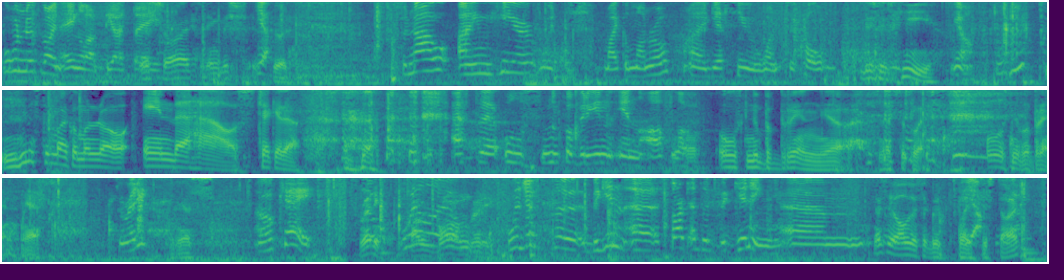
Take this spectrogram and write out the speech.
Puhun nyt vain englantia, että ei... Yes, all right. English is Yeah. good. So now I'm here with Michael Monroe. I guess you want to call... This is he, Yeah. Mhm. Mr. Michael Monroe, in the house. Check it out. At uh, Olsen på Bryn in Oslo. Olsnubbebrinn, yeah, that's the place. Olsnubbebrinn, yes. You ready? Yes. Okay. Ready. So, we'll, uh, ready. we'll just uh, begin, uh, start at the beginning. Um, That's always a good place Yeah, to start.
